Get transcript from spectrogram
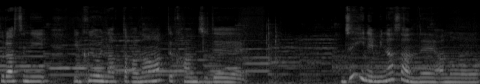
プラスに行くようになったかなって感じでぜひね皆さんねあの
